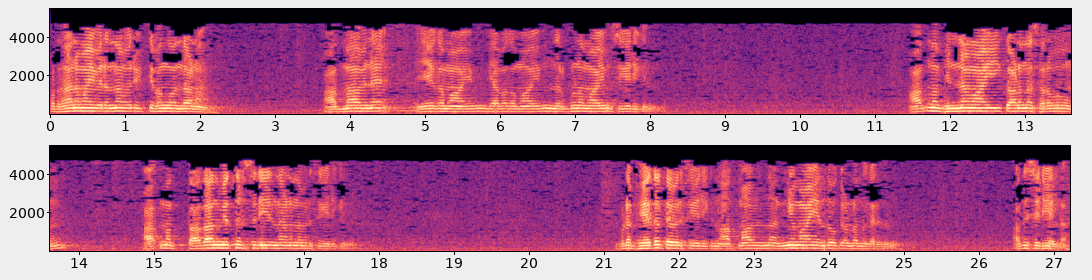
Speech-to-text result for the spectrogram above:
പ്രധാനമായി വരുന്ന ഒരു യുക്തിഭംഗം എന്താണ്? ആത്മാവിനെ ഏകമായും വ്യാപകമായും നിർഗുണമായും സ്വീകരിക്കുന്നു. ആത്മഭിന്നമായി കാണുന്ന സർവവും ആത്മതാതാത്മ്യത്തിൽ സ്ഥിതി ചെയ്യുന്നതാണെന്ന് അവർ സ്വീകരിക്കുന്നു. ഇവിടെ ഭേദത്തെ അവർ സ്വീകരിക്കുന്നു. ആത്മാവിൽ നിന്ന് അന്യമായി എന്തൊക്കെ ഉണ്ടെന്ന് കരുതുന്നു. അത് ശരിയല്ല.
